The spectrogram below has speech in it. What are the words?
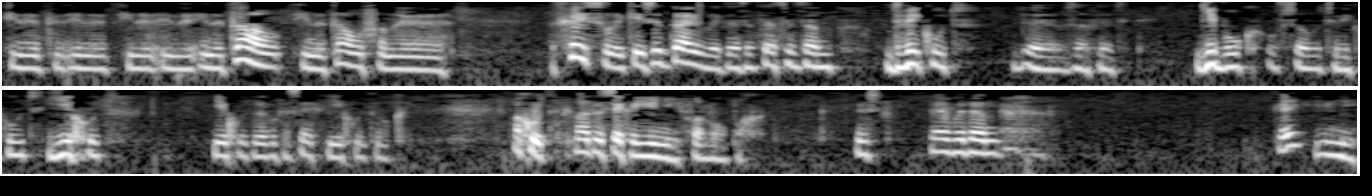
In, het, in, het, in, de, in, de, in, de taal, in de taal van uh, het geestelijke is het duidelijk. Dat het, dat het dan dwikut, uh, zeg het, boek of zo, dwikut, jichut. Jichut, we hebben gezegd, jichut ook. Maar goed, laten we zeggen juni voorlopig. Dus we hebben dan, oké, okay, juni.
